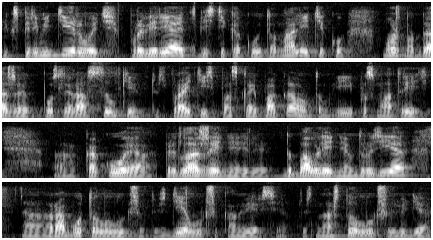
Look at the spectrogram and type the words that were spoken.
экспериментировать, проверять, вести какую-то аналитику, можно даже после рассылки то есть пройтись по Skype аккаунтам и посмотреть, а, какое предложение или добавление в друзья работало лучше, то есть где лучше конверсия, то есть на что лучше люди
